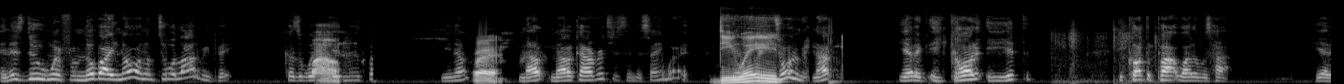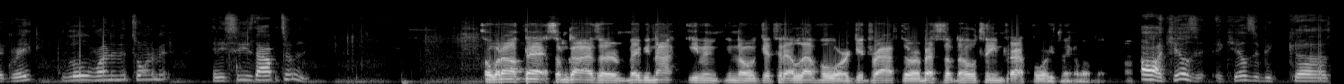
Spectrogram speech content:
and this dude went from nobody knowing him to a lottery pick because of what Wow. he did in the. You know, Right. Mal- Malachi Richardson the same way. D He had a great Wade. tournament. Not he had a, he caught it. He hit the he caught the pot while it was hot. He had a great little run in the tournament, and he seized the opportunity. So without that, some guys are maybe not even, you know, get to that level or get drafted or messes up the whole team draft board, you think a little bit. Oh, it kills it. It kills it because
